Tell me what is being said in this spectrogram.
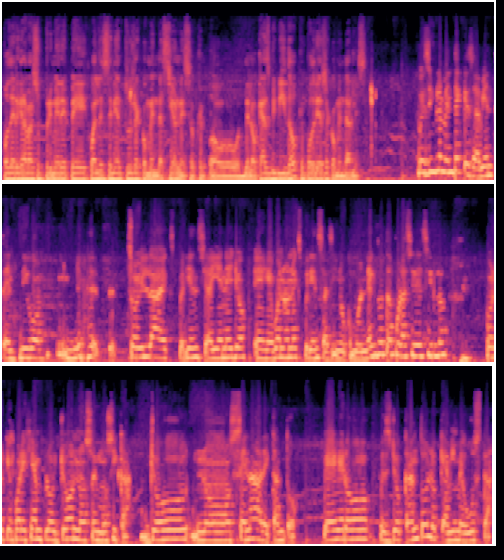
poder grabar su primer EP? ¿Cuáles serían tus recomendaciones o, que- o de lo que has vivido que podrías recomendarles? Pues simplemente que se avienten, digo, soy la experiencia ahí en ello, eh, bueno, no experiencia, sino como anécdota, por así decirlo, porque por ejemplo, yo no soy música, yo no sé nada de canto, pero pues yo canto lo que a mí me gusta,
